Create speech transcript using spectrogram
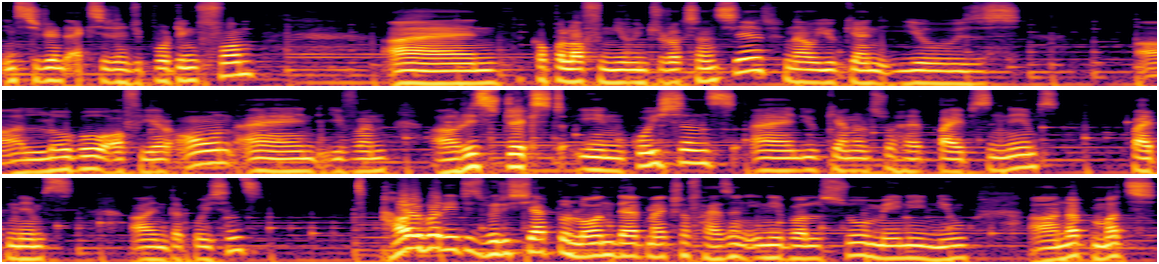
incident accident reporting form and a couple of new introductions here. Now you can use a logo of your own and even uh, rich text in questions and you can also have pipes names pipe names uh, in the questions however it is very sad to learn that microsoft hasn't enabled so many new uh, not much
